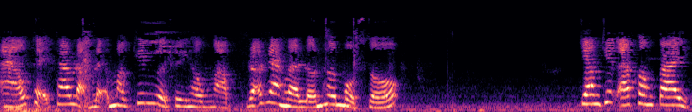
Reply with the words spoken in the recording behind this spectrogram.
áo thể thao lỏng lẻo mặc trên người tùy hồng ngọc rõ ràng là lớn hơn một số. Trong chiếc áo không tay,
